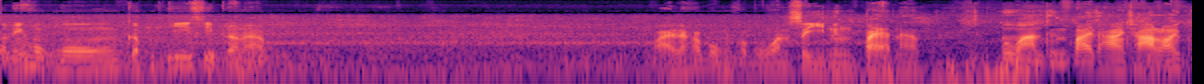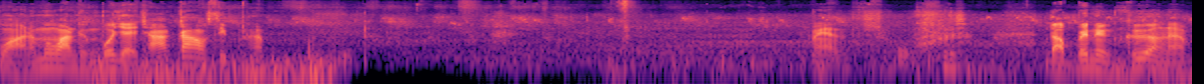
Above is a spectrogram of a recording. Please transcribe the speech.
ตอนนี้หกโมงเกือบยี่สิบแล้วนะครับ ไปแล้วครับผมขบวนสี่หนึ่งแปดนะครับ เมื่อวานถึงปลายทางช้าร้อยกว่านะเมื่อวานถึงบัวใหญ่ช้าเก้าสิบนะครับแหมโหดับไปหนึ่งเครื่องนะครับ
